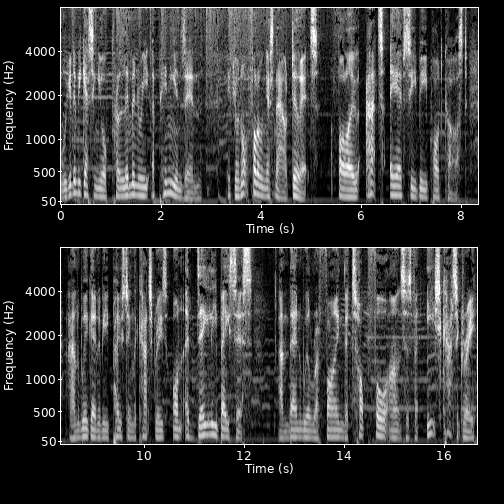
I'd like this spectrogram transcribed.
we're going to be getting your preliminary opinions in. If you're not following us now, do it. Follow at AFCB Podcast, and we're going to be posting the categories on a daily basis. And then we'll refine the top four answers for each category,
